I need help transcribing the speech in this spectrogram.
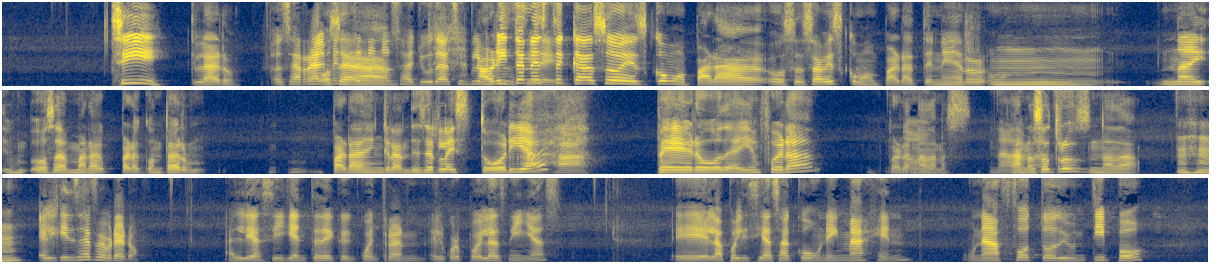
Sí, claro. O sea, realmente sea, no nos ayuda. Simplemente Ahorita en este de- caso es como para, o sea, sabes, como para tener un, una- o sea, para, para contar, para engrandecer la historia, Ajá. pero de ahí en fuera, para No, nada más. nada a más. nosotros, nada. El 15 de febrero, al día siguiente de que encuentran el cuerpo de las niñas, eh, la policía sacó una imagen, una foto de un tipo.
